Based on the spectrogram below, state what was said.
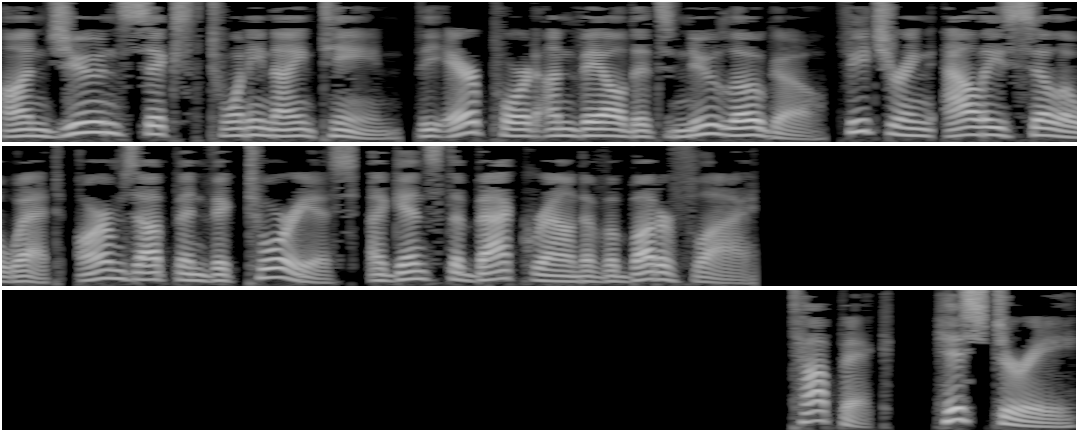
On June 6, 2019, the airport unveiled its new logo, featuring Ali's silhouette, arms up and victorious, against the background of a butterfly. Topic: History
